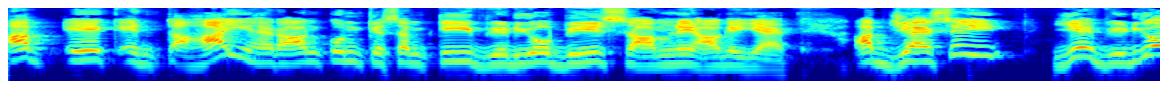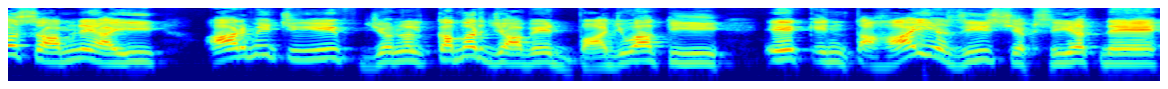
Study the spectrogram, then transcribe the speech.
अब एक इंतहाई हैरान किस्म की वीडियो भी सामने आ गई है। अब जैसे ही ये वीडियो सामने आई army chief general Qamar Javed Bajwa की एक इंतहाई अज़ीज़ शख्सियत ने,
